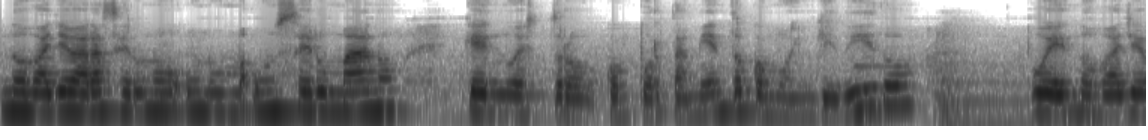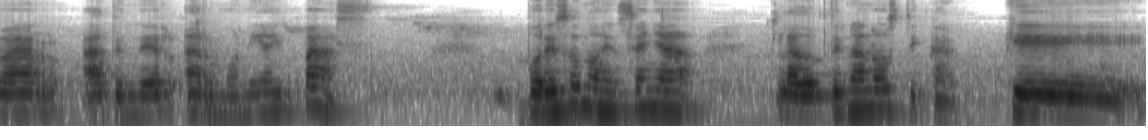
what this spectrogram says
nos va a llevar a ser un, un ser humano que nuestro comportamiento como individuo pues nos va a llevar a tener armonía y paz. Por eso nos enseña la doctrina gnóstica que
